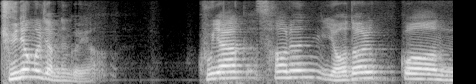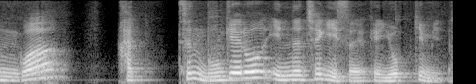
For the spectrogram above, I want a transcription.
균형을 잡는 거예요. 구약 38권과 같은 무게로 있는 책이 있어요. 그게 욥기입니다.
